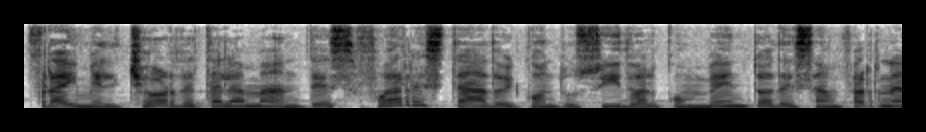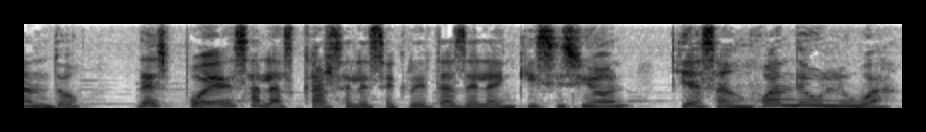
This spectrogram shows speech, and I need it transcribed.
Fray Melchor de Talamantes fue arrestado y conducido al convento de San Fernando, después a las cárceles secretas de la Inquisición y a San Juan de Ulúa,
